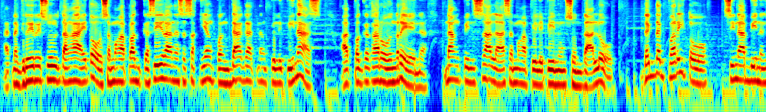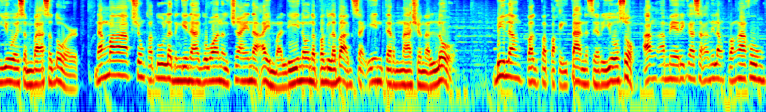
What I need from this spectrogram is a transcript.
at nagre-resulta nga ito sa mga pagkasira ng sasakyang pangdagat ng Pilipinas at pagkakaroon rin ng pinsala sa mga Pilipinong sundalo. Dagdag pa rito, sinabi ng US Ambassador ng mga aksyong katulad ng ginagawa ng China ay malinaw na paglabag sa international law bilang pagpapakita na seryoso ang Amerika sa kanilang pangakong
